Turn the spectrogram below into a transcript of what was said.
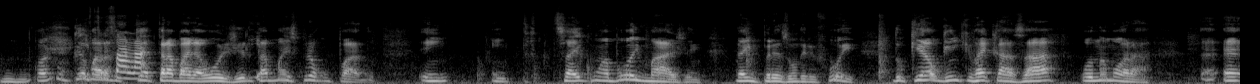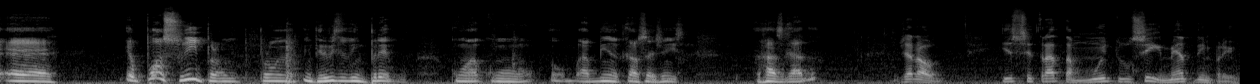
Uhum. O camarada falar... que trabalha hoje, ele está mais preocupado em, em sair com uma boa imagem da empresa onde ele foi do que alguém que vai casar ou namorar. É, é, é eu posso ir para um, uma entrevista de emprego com a, com a minha calça jeans rasgada? Geraldo, isso se trata muito do segmento de emprego.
